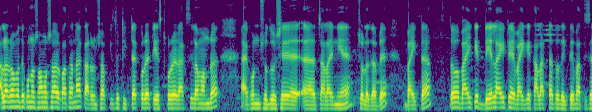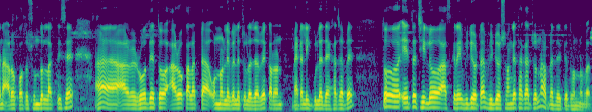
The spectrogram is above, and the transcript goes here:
আল্লাহ রহমতে কোনো সমস্যার কথা না, কারণ সব কিছু ঠিকঠাক করে, টেস্ট করে রাখছিলাম আমরা। এখন শুধু সে চালাই নিয়ে চলে যাবে বাইকটা। তো বাইকের ডে লাইটে, বাইকের কালারটা তো দেখতে পাচ্ছেন আরও কত সুন্দর লাগতেছে। হ্যাঁ আর রোদে তো আরও কালারটা অন্য লেভেলে চলে যাবে, কারণ মেটালিকগুলো দেখা যাবে। তো এতে ছিল আজকের এই ভিডিওটা। ভিডিওর সঙ্গে থাকার জন্য আপনাদেরকে ধন্যবাদ।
